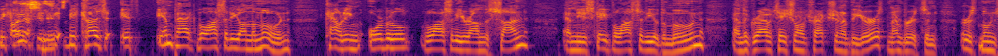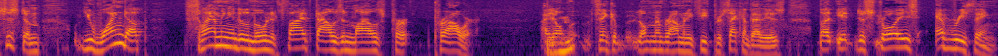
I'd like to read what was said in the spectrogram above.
Because, Oh, yes, it is. Because if impact velocity on the moon, counting orbital velocity around the sun and the escape velocity of the moon and the gravitational attraction of the Earth, remember it's an Earth moon system, you wind up slamming into the moon at 5,000 miles per, per hour. I don't mm-hmm. think don't remember how many feet per second that is, but it destroys everything.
